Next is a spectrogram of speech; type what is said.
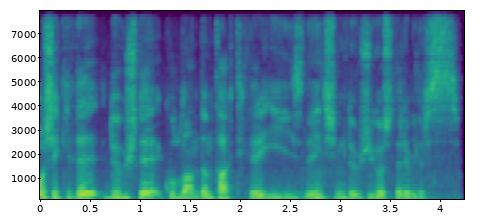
o şekilde dövüşte kullandığım taktikleri iyi izleyin. Şimdi dövüşü gösterebiliriz.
